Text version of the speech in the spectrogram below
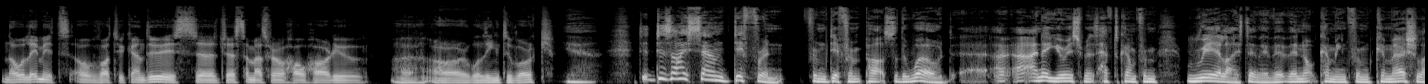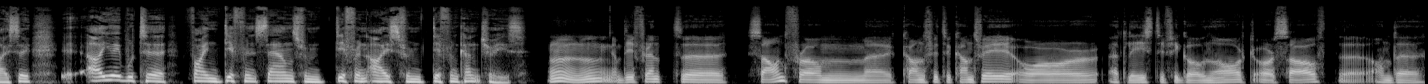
no limit of what you can do. It's uh, just a matter of how hard you uh, are willing to work. Yeah. D- does ice sound different from different parts of the world? Uh, I, I, know your instruments have to come from realized, don't they? They're not coming from commercialized. So, uh, are you able to find different sounds from different ice from different countries? Mm, different uh, sound from uh, country to country, or at least if you go north or south uh, on the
